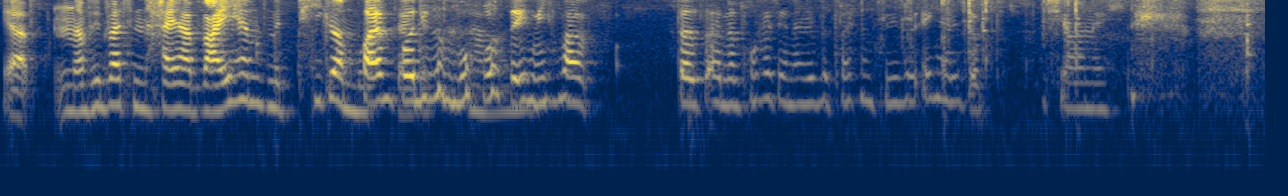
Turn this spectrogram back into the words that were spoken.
Ja, auf jeden Fall hat ein Hawaii-Hemd mit Tigermuster. Vor allem vor diesem Buch wusste ich nicht mal, dass es eine professionelle Bezeichnung für diese Engel gibt. Ich auch nicht.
